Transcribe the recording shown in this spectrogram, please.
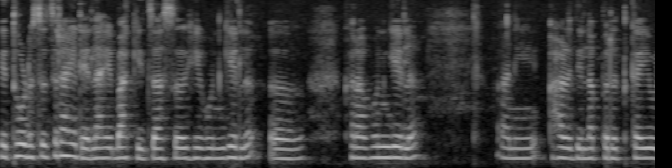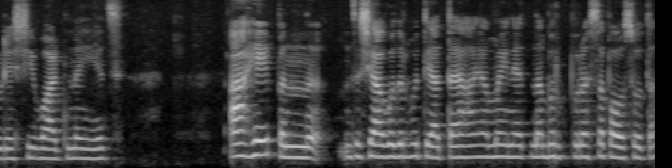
हे थोडंसंच राहिलेलं आहे. बाकीचं असं हे होऊन गेलं खराब होऊन गेलं. आणि हळदीला परत काही एवढी अशी वाढ नाही आहेच आहे पण जशी अगोदर होती आता ह्या महिन्यात ना भरपूर असा पाऊस होता.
